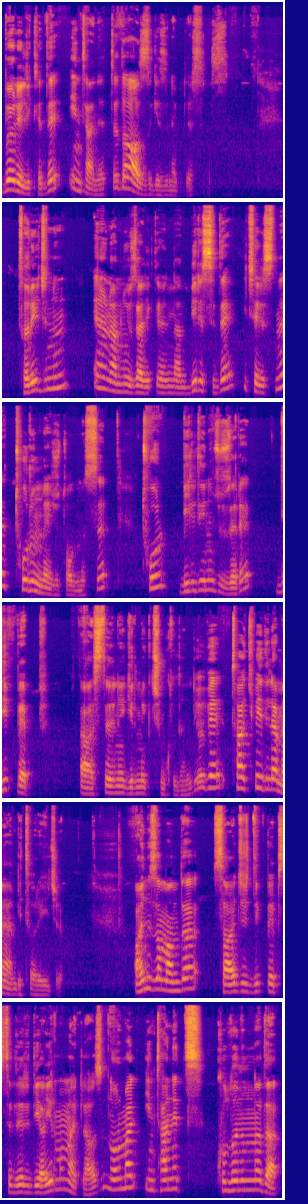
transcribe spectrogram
Böylelikle de internette daha hızlı gezinebilirsiniz. Tarayıcının en önemli özelliklerinden birisi de içerisinde Tor'un mevcut olması. Tor bildiğiniz üzere Deep Web sitelerine girmek için kullanılıyor ve takip edilemeyen bir tarayıcı. Aynı zamanda sadece deep web siteleri diye ayırmamak lazım. Normal internet kullanımına da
